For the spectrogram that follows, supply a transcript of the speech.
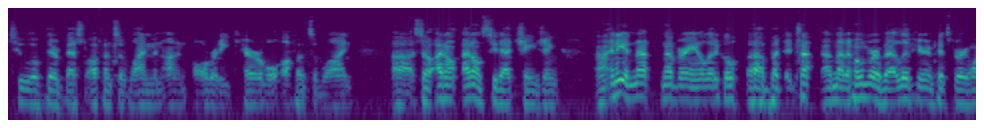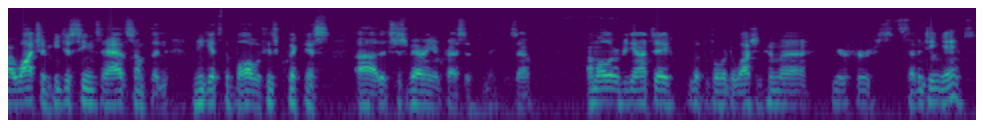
two of their best offensive linemen on an already terrible offensive line. Uh, so I don't I don't see that changing. Uh, and again, not not very analytical, uh, but it's not. I'm not a homer, but I live here in Pittsburgh, and when I watch him, he just seems to have something when he gets the ball with his quickness. Uh, that's just very impressive to me. So I'm all over Diontae. Looking forward to watching him uh, here for 17 games.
